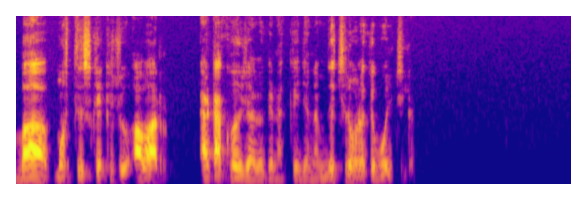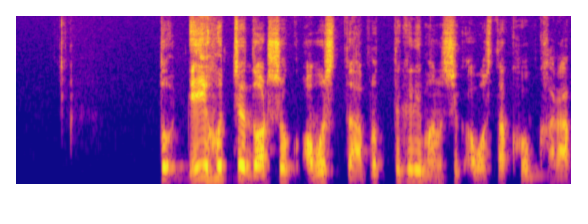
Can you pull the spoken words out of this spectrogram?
বা মস্তিষ্কে কিছু আবার অ্যাটাক হয়ে যাবে কিনা কে জানে? আমি দেখছিলাম ওনাকে বলছিলেন। তো এই হচ্ছে দর্শক অবস্থা। প্রত্যেকেরই মানসিক অবস্থা খুব খারাপ।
